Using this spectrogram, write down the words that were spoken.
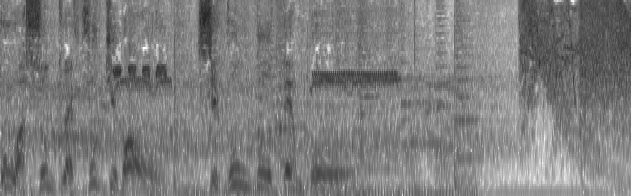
O assunto é futebol. Segundo tempo.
